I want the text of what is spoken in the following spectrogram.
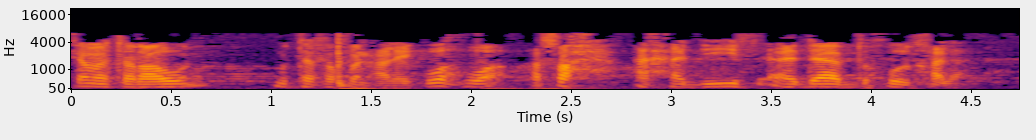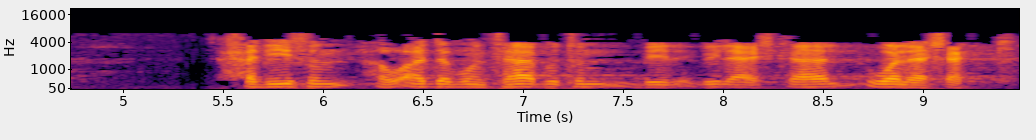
كما ترون متفق عليه وهو أصح أحاديث آداب دخول الخلاء حديث أو أدب ثابت بلا إشكال ولا شك.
